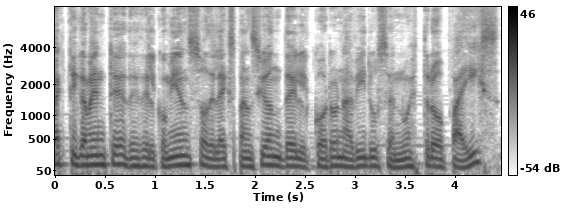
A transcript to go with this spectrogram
Prácticamente desde el comienzo de la expansión del coronavirus en nuestro país,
